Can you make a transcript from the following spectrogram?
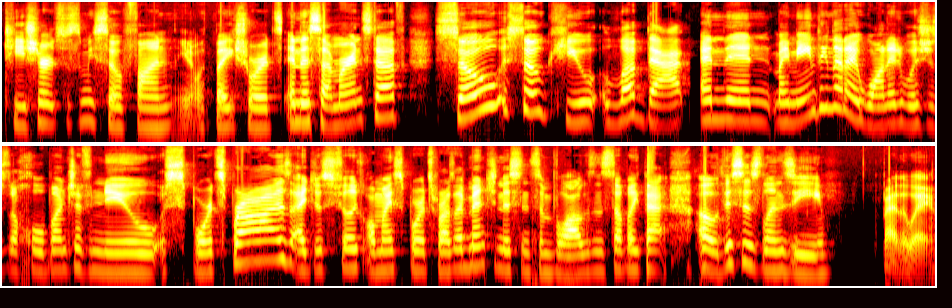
t-shirts. This is gonna be so fun, you know, with bike shorts in the summer and stuff. So, so cute. Love that. And then my main thing that I wanted was just a whole bunch of new sports bras. I just feel like all my sports bras, I've mentioned this in some vlogs and stuff like that. Oh, this is Lindsey, by the way.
